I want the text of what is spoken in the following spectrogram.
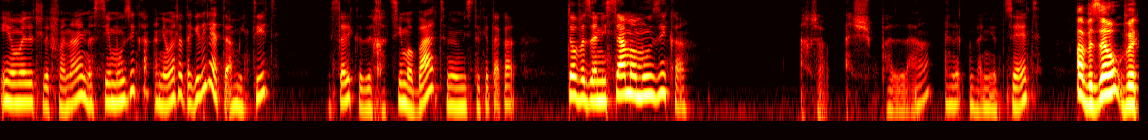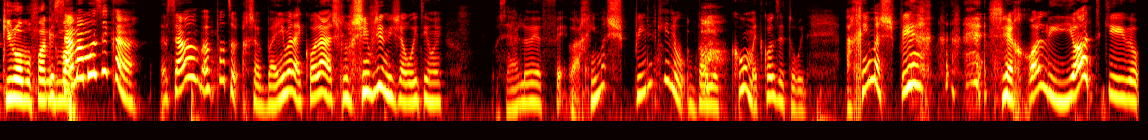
היא עומדת לפניי, נשים מוזיקה, אני אומרת לה, תגידי לי, את אמיתית? עושה לי כזה חצי מבט, ומסתכלת על... טוב, אז אני שמה מוזיקה. עכשיו, השפלה, אני- ואני יוצאת, אה, וזהו? וכאילו המופע נגמר. ושמה מוזיקה. שמה בפרצוף. עכשיו, באים אליי כל השלושים שנשארו איתי, אומרים, זה היה לא יפה. הכי משפיל, כאילו, ביקום, את כל זה תוריד. הכי משפיל שיכול להיות, כאילו,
